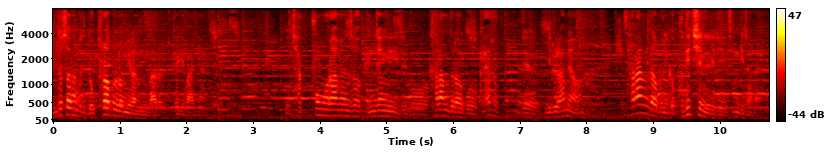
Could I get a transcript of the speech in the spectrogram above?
인도 사람들이 no problem이라는 말을 되게 많이 하죠. 작품을 하면서 굉장히 이제 뭐 사람들하고 계속 이제 일을 하면 사람이다 보니까 부딪힐 일이 생기잖아요.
